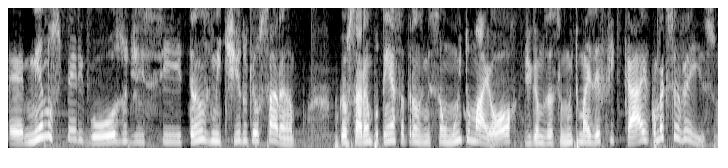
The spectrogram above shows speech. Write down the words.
é menos perigoso de se transmitir do que o sarampo. Porque o sarampo tem essa transmissão muito maior, digamos assim, muito mais eficaz. Como é que o senhor vê isso?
